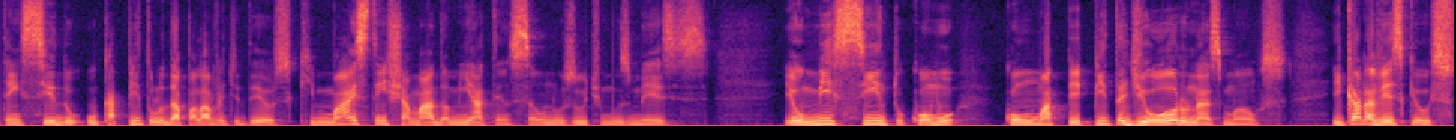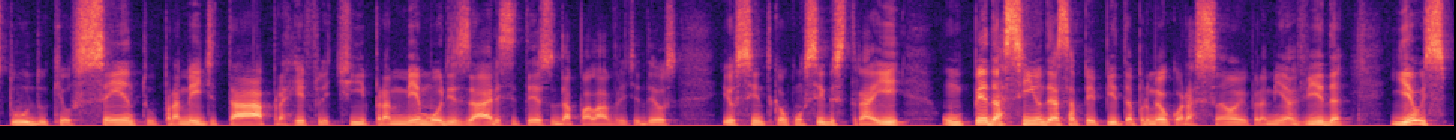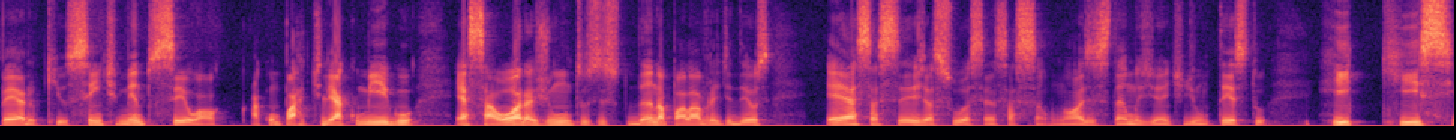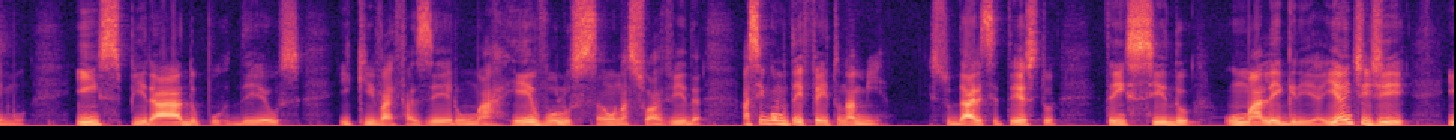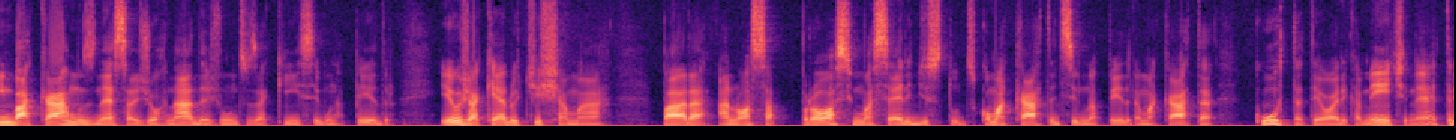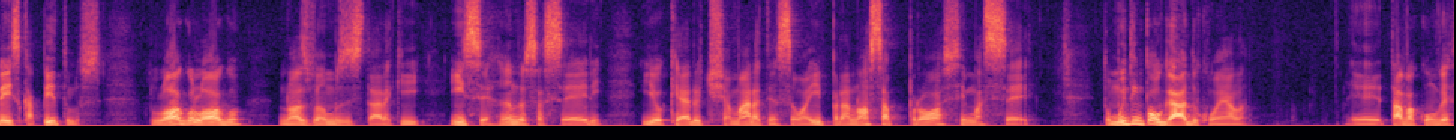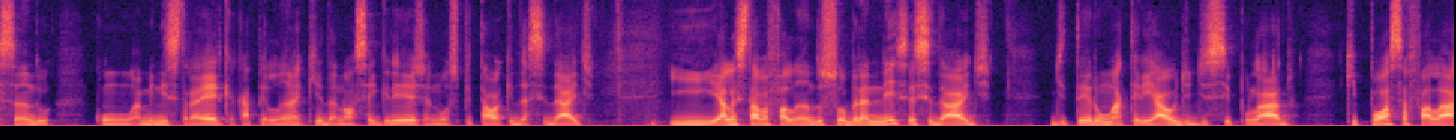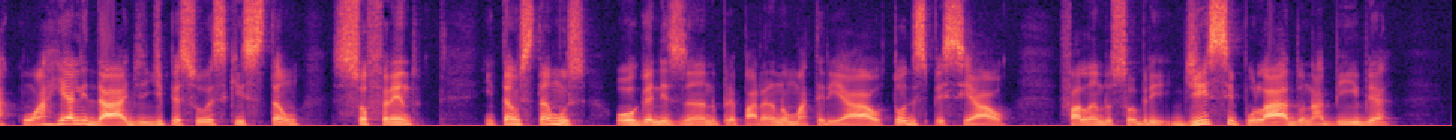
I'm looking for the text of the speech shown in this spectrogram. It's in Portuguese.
tem sido o capítulo da palavra de Deus que mais tem chamado a minha atenção nos últimos meses. Eu me sinto como com uma pepita de ouro nas mãos. E cada vez que eu estudo, que eu sento para meditar, para refletir, para memorizar esse texto da palavra de Deus, eu sinto que eu consigo extrair um pedacinho dessa pepita para o meu coração e para a minha vida. E eu espero que o sentimento seu ao a compartilhar comigo essa hora juntos estudando a palavra de Deus, essa seja a sua sensação. Nós estamos diante de um texto riquíssimo inspirado por Deus e que vai fazer uma revolução na sua vida, assim como tem feito na minha. Estudar esse texto tem sido uma alegria. E antes de embarcarmos nessa jornada juntos aqui em 2 Pedro, eu já quero te chamar para a nossa próxima série de estudos. Como a carta de 2 Pedro é uma carta curta, teoricamente, né? três capítulos, logo, logo nós vamos estar aqui encerrando essa série e eu quero te chamar a atenção aí para a nossa próxima série. Estou muito empolgado com ela. Estava é, conversando com a ministra Érica, capelã aqui da nossa igreja, no hospital aqui da cidade, e ela estava falando sobre a necessidade de ter um material de discipulado que possa falar com a realidade de pessoas que estão sofrendo. Então, estamos organizando, preparando um material todo especial falando sobre discipulado na Bíblia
